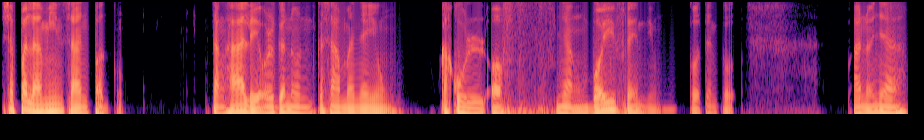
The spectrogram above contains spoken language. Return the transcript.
Siya pala minsan pag tanghali or ganun, kasama niya yung ka-cool off niyang boyfriend, yung quote and quote, ano niya,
